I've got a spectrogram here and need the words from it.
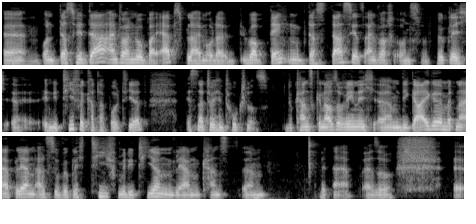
Äh, mhm. Und dass wir da einfach nur bei Apps bleiben oder überhaupt denken, dass das jetzt einfach uns wirklich äh, in die Tiefe katapultiert, ist natürlich ein Trugschluss. Du kannst genauso wenig ähm, die Geige mit einer App lernen, als du wirklich tief meditieren lernen kannst ähm, mit einer App. Also äh,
